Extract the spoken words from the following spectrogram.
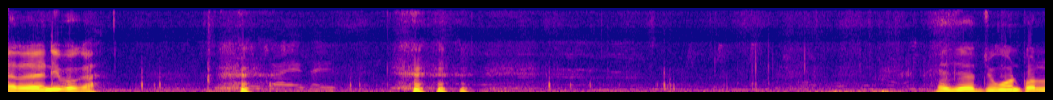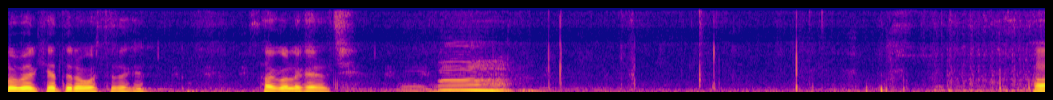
এরা নিব গা। এই যে জুমন পল্লবের ক্ষেতের অবস্থা দেখেন, ছাগলে খেয়ালছে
